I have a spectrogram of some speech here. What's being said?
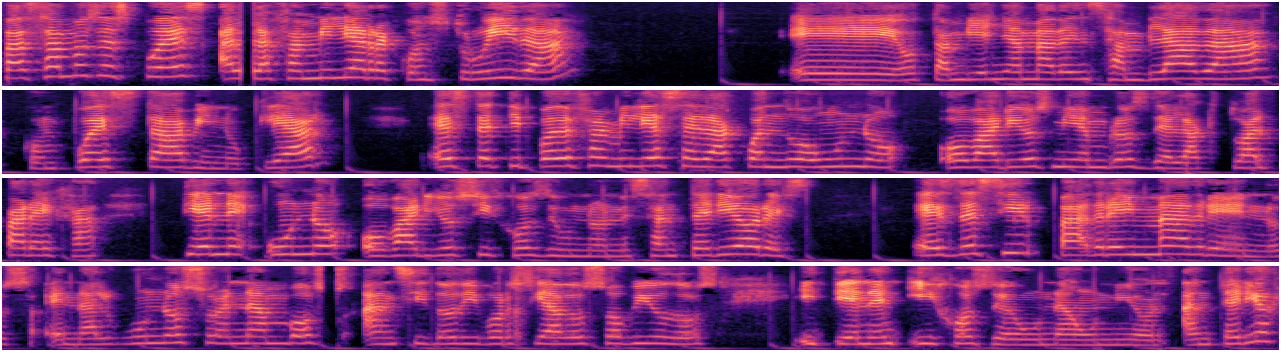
pasamos después a la familia reconstruida, eh, o también llamada ensamblada, compuesta, binuclear. Este tipo de familia se da cuando uno o varios miembros de la actual pareja tiene uno o varios hijos de uniones anteriores. Es decir, padre y madre en, en algunos o en ambos han sido divorciados o viudos y tienen hijos de una unión anterior.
